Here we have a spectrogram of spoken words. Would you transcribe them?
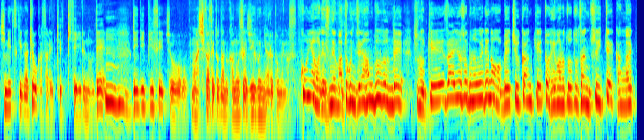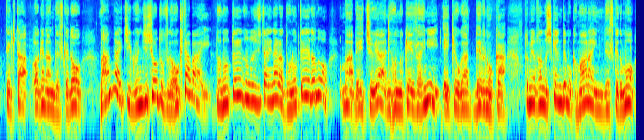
締め付けが強化されてきているので、うん、GDP 成長まあ足かせとなる可能性は十分にあると思います。今夜はですね、まあ、特に前半部分でその経済予測の上での米中関係と平和の尊さについて考えてきたわけなんですけど万が一軍事衝突が起きた場合どの程度の事態ならどの程度の、まあ、米中や日本の経済に影響が出るのか富山さんの試験でも構わないんですけども、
